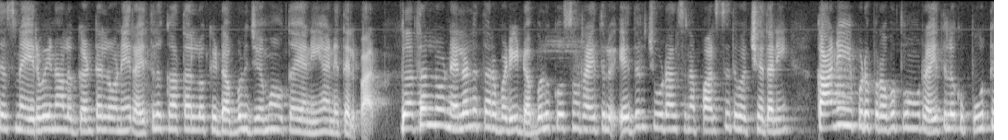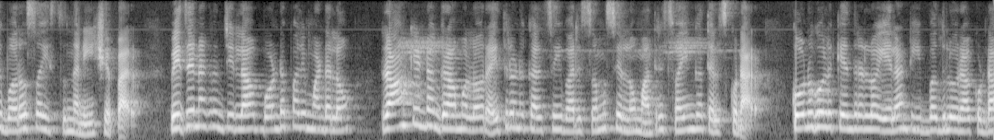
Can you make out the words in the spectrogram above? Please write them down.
చేసిన ఇరవై నాలుగు గంటల్లోనే రైతుల ఖాతాల్లోకి డబ్బులు జమ అవుతాయని ఆయన తెలిపారు. గతంలో నెలల తరబడి డబ్బుల కోసం రైతులు ఎదురు చూడాల్సిన పరిస్థితి వచ్చేదని కానీ ఇప్పుడు ప్రభుత్వం రైతులకు పూర్తి భరోసా ఇస్తుందని చెప్పారు. విజయనగరం జిల్లా బొండపల్లి మండలం రాంకిండం గ్రామంలో రైతులను కలిసి వారి సమస్యలను మంత్రి స్వయంగా తెలుసుకున్నారు. కొనుగోలు కేంద్రంలో ఎలాంటి ఇబ్బందులు రాకుండా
